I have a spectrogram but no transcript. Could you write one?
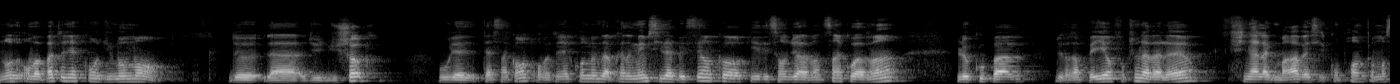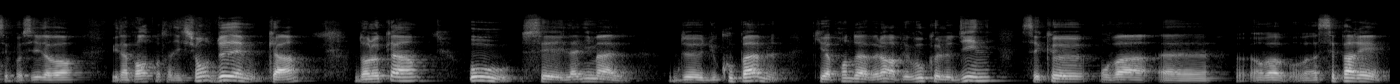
On ne va pas tenir compte du moment de la, du, choc où il était à 50, on va tenir compte même d'après. Donc même s'il a baissé encore, qu'il est descendu à 25 ou à 20, le coupable devra payer en fonction de la valeur. Final, Agmara va essayer de comprendre comment c'est possible d'avoir une apparente contradiction. Deuxième cas, dans le cas où c'est l'animal du coupable qui va prendre de la valeur. Rappelez-vous que le din, c'est que on va, euh, on va, on va, séparer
